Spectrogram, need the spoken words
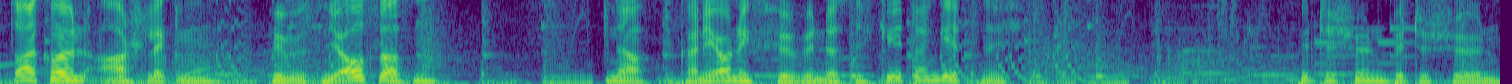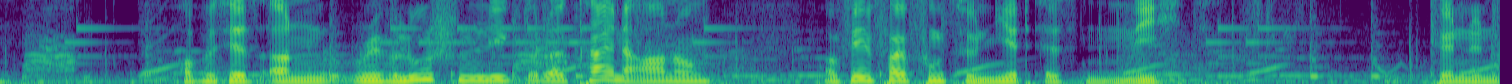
Starcoin, Arschlecken, wir müssen die auslassen. Ja, kann ich auch nichts für. Wenn das nicht geht, dann geht's nicht. Bitteschön, bitteschön. Ob es jetzt an Revolution liegt oder keine Ahnung. Auf jeden Fall funktioniert es nicht. Können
